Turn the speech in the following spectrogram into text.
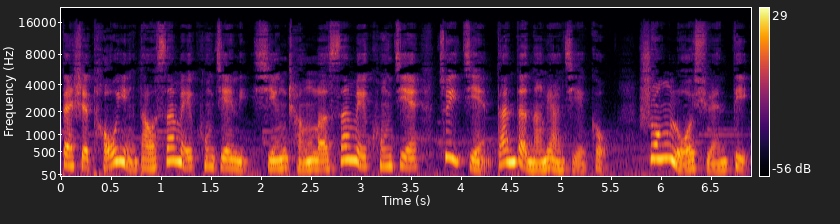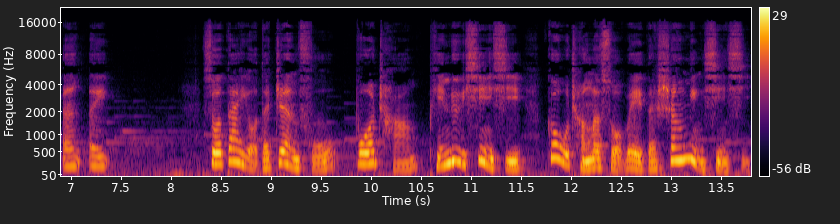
但是投影到三维空间里，形成了三维空间最简单的能量结构——双螺旋 DNA，所带有的振幅、波长、频率信息，构成了所谓的生命信息。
